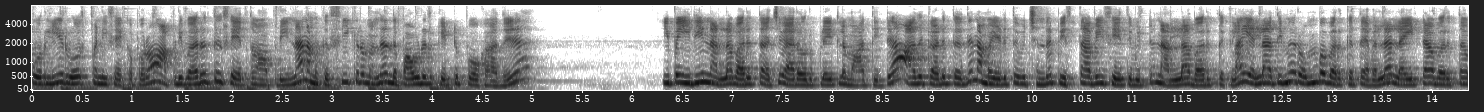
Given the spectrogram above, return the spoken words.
பொருளையும் ரோஸ்ட் பண்ணி சேர்க்க போகிறோம் அப்படி வறுத்து சேர்த்தோம் அப்படின்னா நமக்கு சீக்கிரம் வந்து அந்த பவுடர் கெட்டு போகாது. இப்போ இதையும் நல்லா வறுத்தாச்சு வேறு ஒரு பிளேட்டில் மாற்றிட்டு அதுக்கு அடுத்தது நம்ம எடுத்து வச்சிருந்த பிஸ்தாவையும் சேர்த்து விட்டு நல்லா வறுத்துக்கலாம். எல்லாத்தையுமே ரொம்ப வறுக்க தேவையில்ல. லைட்டாக வறுத்தா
